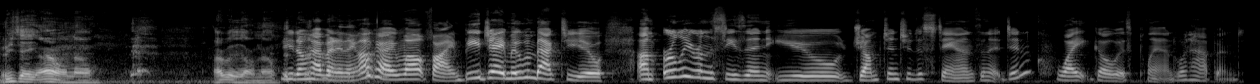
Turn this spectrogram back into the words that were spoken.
BJ, I don't know. I really don't know. You don't have anything. Okay, well, fine. BJ, moving back to you. Um, earlier in the season, you jumped into the stands and it didn't quite go as planned. What happened?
